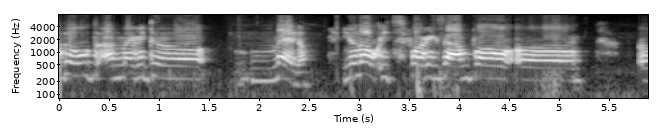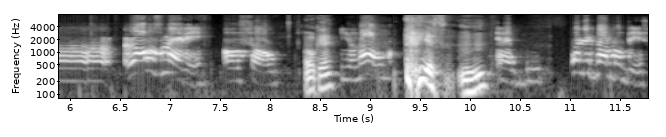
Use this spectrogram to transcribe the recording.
adult unmarried uh, men. You know, it's for example rosemary also. Okay. You know. yes. Mm -hmm. for example, this.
